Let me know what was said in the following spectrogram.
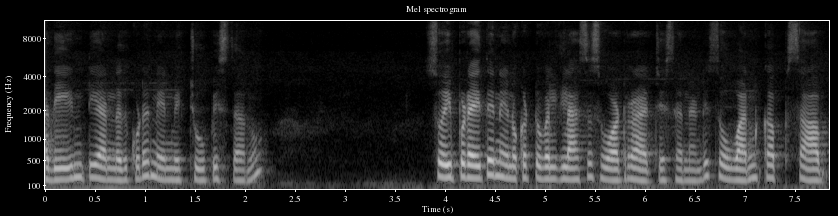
అదేంటి అన్నది కూడా నేను మీకు చూపిస్తాను. సో ఇప్పుడైతే నేను ఒక ట్వెల్వ్ గ్లాసెస్ వాటర్ యాడ్ చేశానండి. సో వన్ కప్ సాబ్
